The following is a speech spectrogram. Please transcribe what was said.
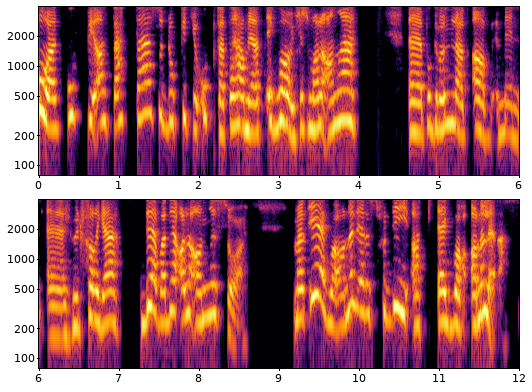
Og oppi alt dette så dukket jo opp dette her med at jeg var jo ikke som alle andre eh, på grunnlag av min eh, hudfarge. Det var det alle andre så. Men jeg var annerledes fordi at jeg var annerledes.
